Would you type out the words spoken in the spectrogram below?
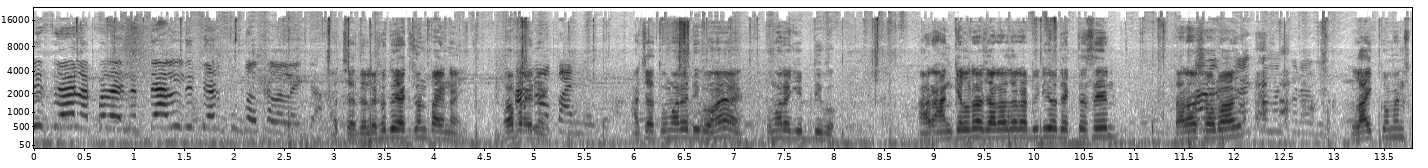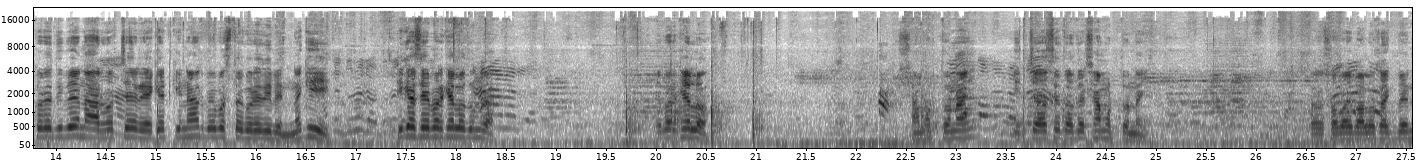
দিতেন তারপর এই তেল দিতেন ফুটবল খেলা লাগা আচ্ছা তাহলে শুধু একজন পায় নাই? ও পায় নাই? আচ্ছা তোমারে দিব হ্যাঁ? তোমারে গিফট দিব। আর আঙ্কেলরা যারা যারা ভিডিও দেখতেছেন, তারা সবাই লাইক কমেন্টস করে দিবেন আর হচ্ছে র্যাকেট কেনার ব্যবস্থা করে দিবেন, নাকি? ঠিক আছে, এবার খেলো তোমরা। এবার খেলো। সামর্থ্য নাই, ইচ্ছা আছে তাদের সামর্থ্য নাই। তো সবাই ভালো থাকবেন,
